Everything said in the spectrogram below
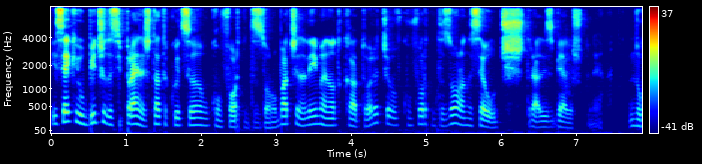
И всеки обича да си прави нещата, които са комфортната зона. Обаче, нали, има едно такава теория, че в комфортната зона не се учиш, трябва да избягаш от нея. Но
